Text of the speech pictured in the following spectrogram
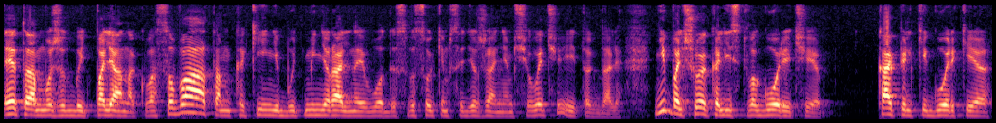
Это может быть поляна квасова, там какие-нибудь минеральные воды с высоким содержанием щелочей и так далее. Небольшое количество горечи, капельки горькие.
